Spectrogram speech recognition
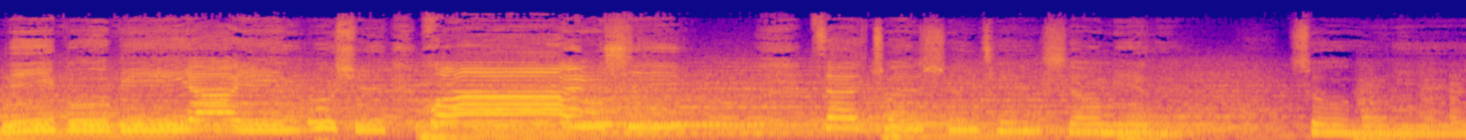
你不必讶异，无需转瞬间消灭了踪影。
